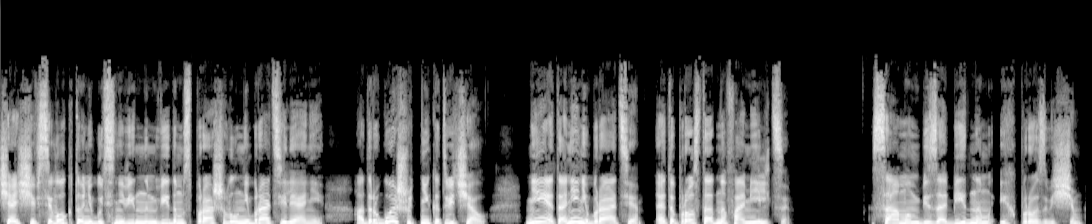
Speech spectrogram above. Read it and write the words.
Чаще всего кто-нибудь с невинным видом спрашивал, не братья ли они, а другой шутник отвечал, «Нет, они не братья, это просто однофамильцы». Самым безобидным их прозвищем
